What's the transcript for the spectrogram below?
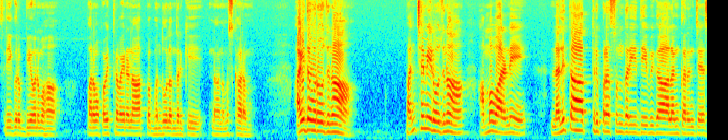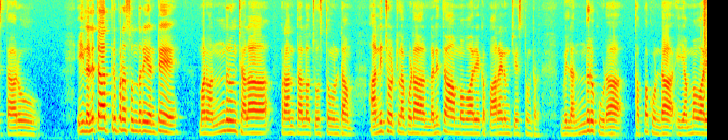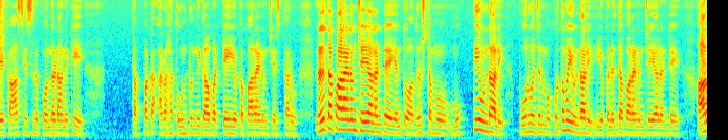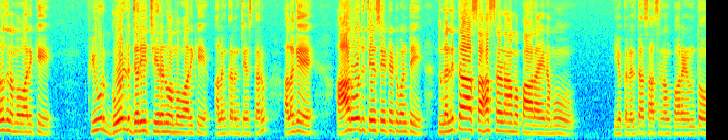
శ్రీ గురుభ్యో నమ. పరమ పవిత్రమైన నా ఆత్మ బంధువులందరికీ నా నమస్కారం. ఐదవ రోజున పంచమి రోజున అమ్మవారిని లలితా త్రిపుర సుందరి దేవిగా అలంకరణ చేస్తారు. ఈ లలితా త్రిపుర సుందరి అంటే మనం అందరం చాలా ప్రాంతాల్లో చూస్తూ ఉంటాం. అన్ని చోట్ల కూడా లలిత అమ్మవారి యొక్క పారాయణం చేస్తుంటారు వీళ్ళందరూ కూడా తప్పకుండా ఈ అమ్మవారి యొక్క ఆశీస్సులు పొందడానికి తప్పక అర్హత ఉంటుంది కాబట్టి ఈ యొక్క పారాయణం చేస్తారు. లలిత పారాయణం చేయాలంటే ఎంతో అదృష్టము ముక్తి ఉండాలి పూర్వజన్మ కృతమై ఉండాలి ఈ యొక్క లలిత పారాయణం చేయాలంటే. ఆ రోజున అమ్మవారికి ప్యూర్ గోల్డ్ జరీ చీరను అమ్మవారికి అలంకరణ చేస్తారు. అలాగే ఆ రోజు చేసేటటువంటి లలిత సహస్రనామ పారాయణము ఈ యొక్క లలితా సహస్రనామ పారాయణంతో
